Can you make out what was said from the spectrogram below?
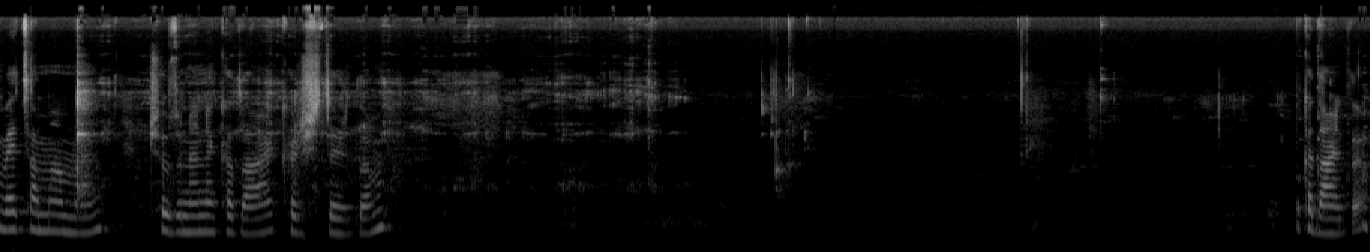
Ve tamamen çözünene kadar karıştırdım. Bu kadardı.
